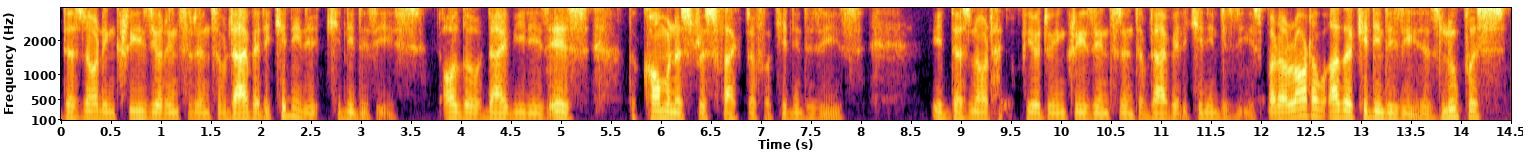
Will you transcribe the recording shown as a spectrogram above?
Does not increase your incidence of diabetic kidney, kidney disease, although diabetes is the commonest risk factor for kidney disease it does not appear to increase the incidence of diabetic kidney disease. But a lot of other kidney diseases, lupus,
